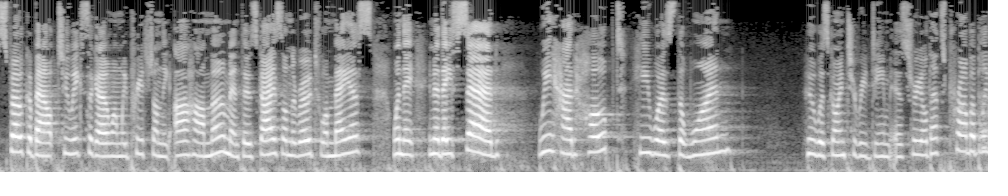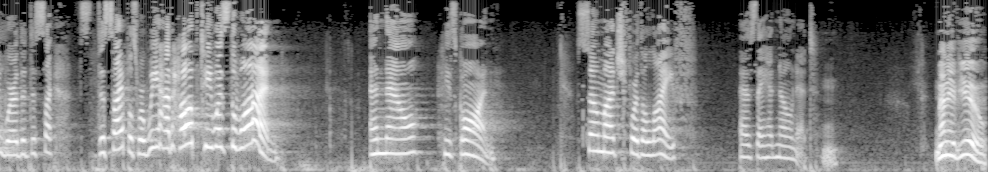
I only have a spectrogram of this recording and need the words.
spoke about two weeks ago when we preached on the aha moment, those guys on the road to Emmaus, when they, you know, they said, we had hoped he was the one who was going to redeem Israel. That's probably where the disciples were. We had hoped he was the one. And now he's gone. So much for the life as they had known it. Hmm. Many of you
